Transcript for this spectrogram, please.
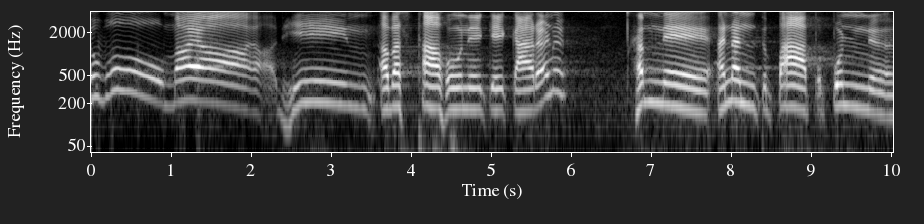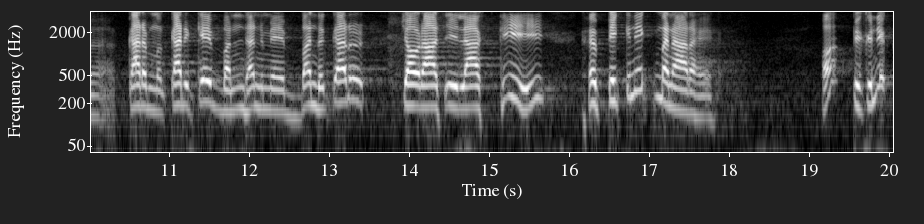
तो वो मायाधीन अवस्था होने के कारण हमने अनंत पाप पुण्य कर्म करके बंधन में बंध कर चौरासी लाख की पिकनिक मना रहे हैं। हा? पिकनिक?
